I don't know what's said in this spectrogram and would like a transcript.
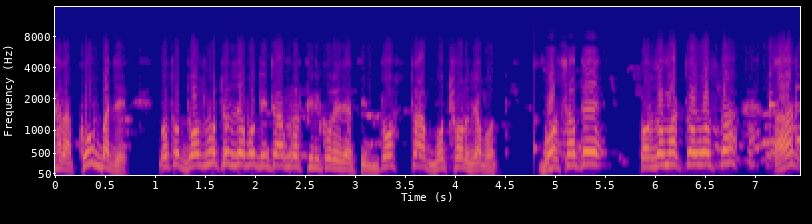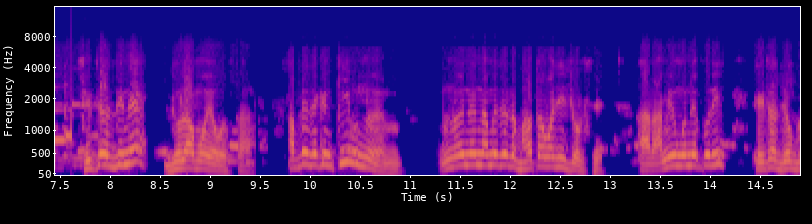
খারাপ খুব বাজে। গত দশ বছর যাবত এটা আমরা ফিল করে যাচ্ছি দশটা বছর যাবৎ। বর্ষাতে কর্দমাক্ত অবস্থা আর শীতের দিনে ধুলাময় অবস্থা। আপনি দেখেন কি উন্নয়ন। উন্নয়নের নামে তো ভাতাবাজি চলছে। আর আমি মনে করি এটা যোগ্য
